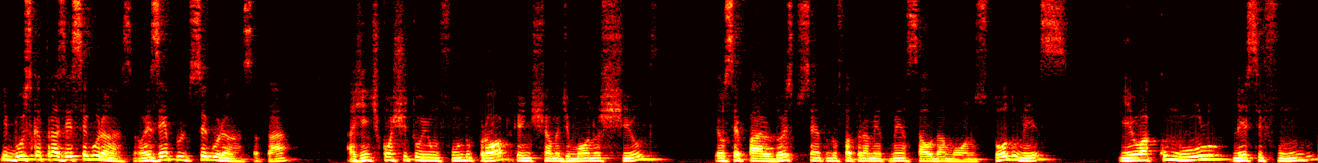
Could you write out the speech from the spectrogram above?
e busca trazer segurança. Um exemplo de segurança, tá? A gente constituiu um fundo próprio que a gente chama de Mono Shield, eu separo 2% do faturamento mensal da Monos todo mês e eu acumulo nesse fundo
